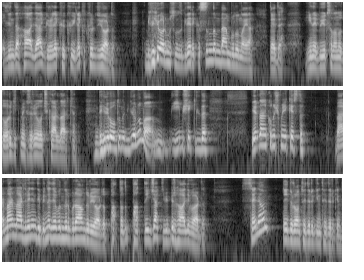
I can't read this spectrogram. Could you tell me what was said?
elinde hala gürele köküyle kıkırdıyordu. Biliyor musunuz giderek ısındım ben bu Luna'ya dedi. Yine büyük salona doğru gitmek üzere yola çıkarlarken. Deli olduğunu biliyorum ama iyi bir şekilde. Birden konuşmayı kesti. Mermer merdivenin dibinde Lavender Brown duruyordu. Patladı patlayacak gibi bir hali vardı. Selam dedi Ron tedirgin tedirgin.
